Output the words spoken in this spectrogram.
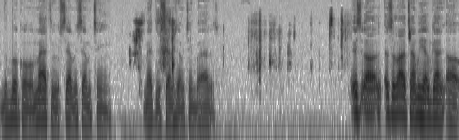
the book of Matthew seven seventeen. Matthew seven seventeen by Alex. It's uh, it's a lot of time we have gotten uh,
